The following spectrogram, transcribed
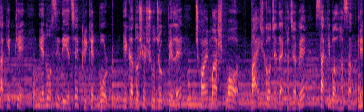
সাকিবকে এনওসি দিয়েছে ক্রিকেট বোর্ড। একাদশের সুযোগ পেলে ছয় মাস পর বাইশ গজে দেখা যাবে সাকিব আল হাসানকে।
